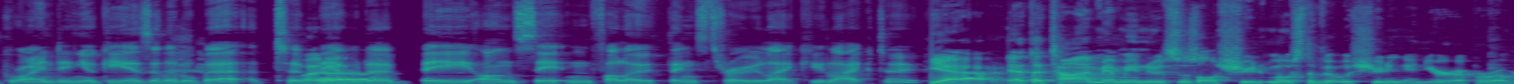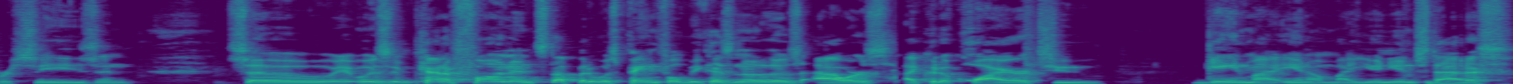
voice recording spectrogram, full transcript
grinding your gears a little bit to be Uh, able to be on set and follow things through like you like to. Yeah, at the time, I mean, this was all shoot. Most of it was shooting in Europe or overseas, and so it was kind of fun and stuff. But it was painful because none of those hours I could acquire to gain my, you know, my union status.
